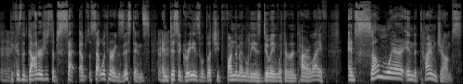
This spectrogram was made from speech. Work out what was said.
Mm-hmm. because the daughter's just upset upset with her existence Mm-hmm. and disagrees with what she fundamentally is doing with her entire life. And somewhere in the time jumps,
